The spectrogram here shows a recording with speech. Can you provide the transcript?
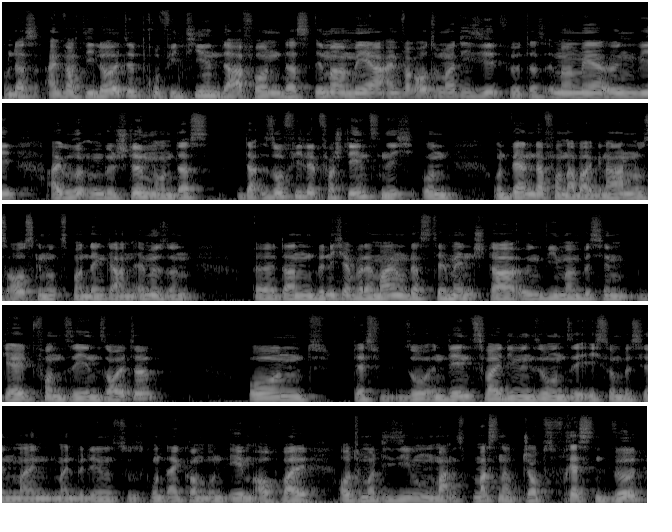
Und dass einfach die Leute profitieren davon, dass immer mehr einfach automatisiert wird, dass immer mehr irgendwie Algorithmen bestimmen und dass da, so viele verstehen es nicht und, und werden davon aber gnadenlos ausgenutzt. Man denke an Amazon. Äh, dann bin ich einfach der Meinung, dass der Mensch da irgendwie mal ein bisschen Geld von sehen sollte. Und das, so in den zwei Dimensionen sehe ich so ein bisschen mein, mein bedingungsloses Grundeinkommen und eben auch, weil Automatisierung massenhaft Jobs fressen wird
